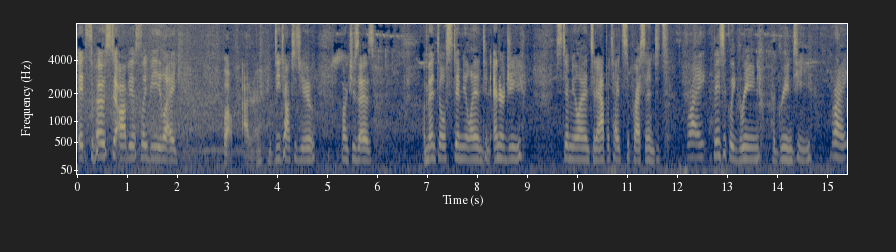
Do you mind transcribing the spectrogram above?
it's supposed to obviously be like, well, I don't know, it detoxes you, functions as a mental stimulant, an energy stimulant, an appetite suppressant. It's Right. basically green, a green tea, Right.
